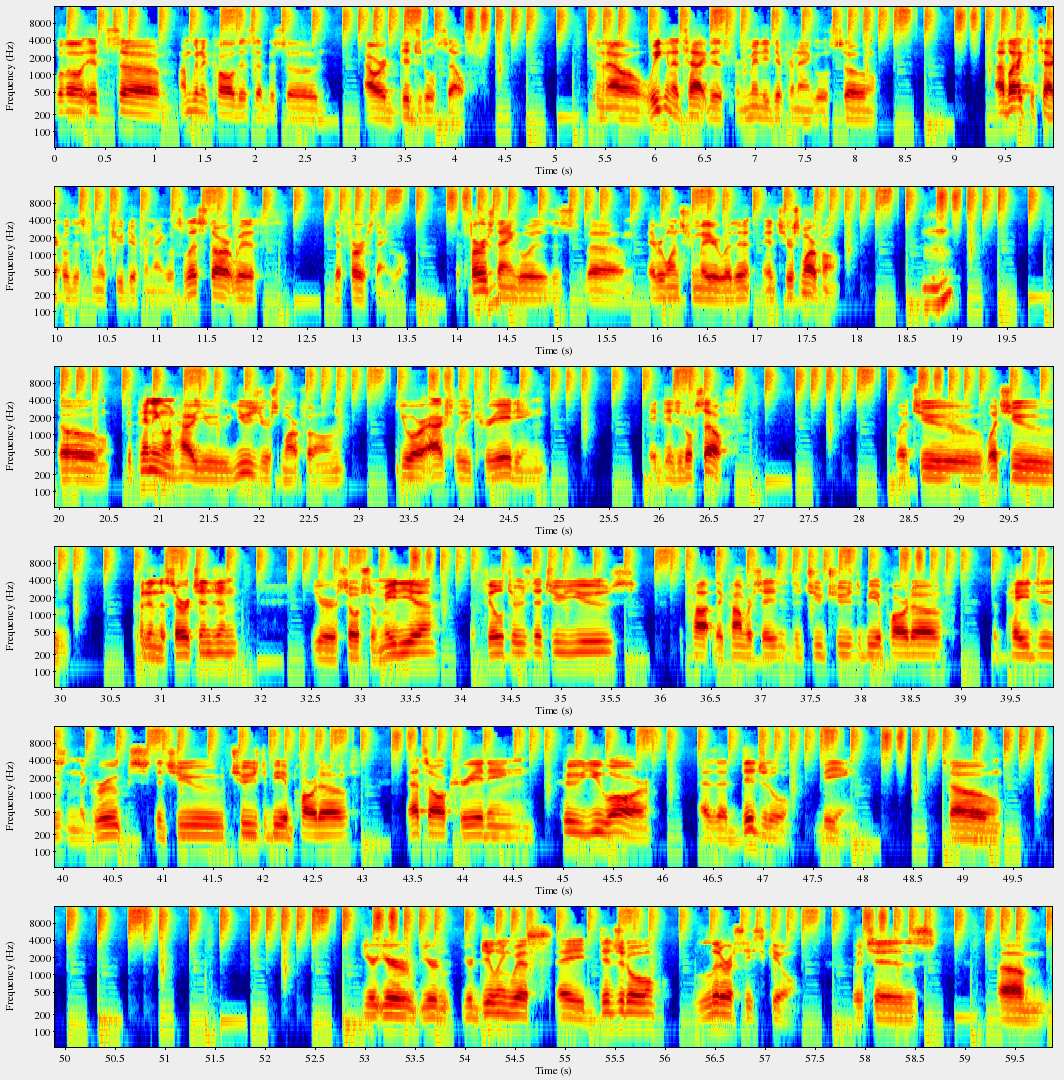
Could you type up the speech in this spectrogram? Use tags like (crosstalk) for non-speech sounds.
Well, it's. um I'm going to call this episode "Our Digital Self." So now we can attack this from many different angles. So I'd like to tackle this from a few different angles. So let's start with the first angle. The 1st angle is um, everyone's familiar with it. It's your smartphone. hmm So depending on how you use your smartphone, you are actually creating a digital self. What you what you put in the search engine, your social media, the filters that you use, the, conversations that you choose to be a part of, the pages and the groups that you choose to be a part of, that's all creating who you are as a digital being. So you're you're you're you're dealing with a digital literacy skill, which is um,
